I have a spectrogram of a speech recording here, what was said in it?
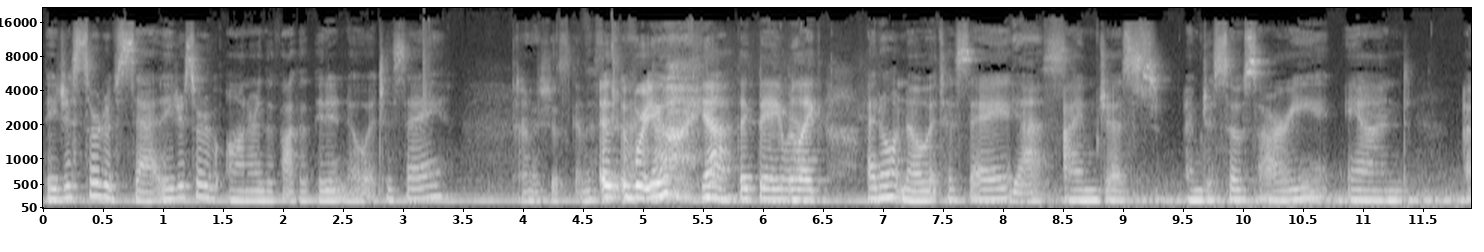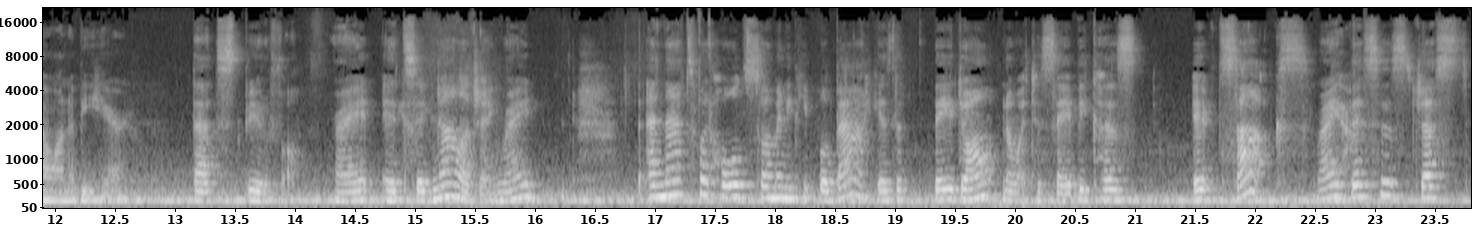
they just sort of said they just sort of honored the fact that they didn't know what to say. I was just gonna say. Were you? Yeah. yeah. Like they were yeah. like, I don't know what to say. Yes. I'm just I'm just so sorry, and I want to be here. That's beautiful, right? It's yeah. acknowledging, right? and that's what holds so many people back is that they don't know what to say because it sucks right this is just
